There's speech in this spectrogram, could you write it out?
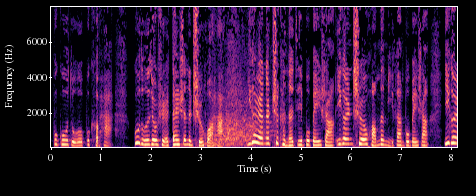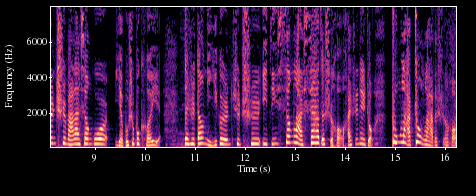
不孤独不可怕，孤独的就是单身的吃货哈。一个人呢吃肯德基不悲伤，一个人吃黄焖米饭不悲伤，一个人吃麻辣香锅也不是不可以。但是当你一个人去吃一斤香辣虾的时候，还是那种中辣重辣的时候，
